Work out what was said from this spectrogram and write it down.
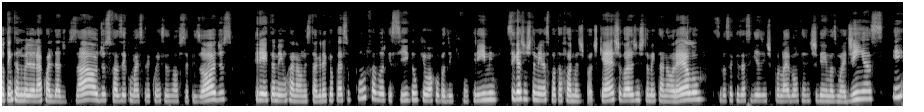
Estou tentando melhorar a qualidade dos áudios, fazer com mais frequência os nossos episódios. Criei também um canal no Instagram que eu peço, por favor, que sigam, que é o arroba. Siga a gente também nas plataformas de podcast. Agora a gente também está na Aurelo. Se você quiser seguir a gente por lá, é bom que a gente ganhe umas moedinhas. E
